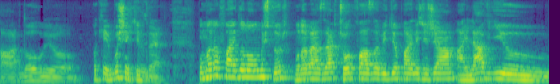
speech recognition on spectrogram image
Arda oluyor. Okey bu şekilde. Umarım faydalı olmuştur. Buna benzer çok fazla video paylaşacağım. I love you.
